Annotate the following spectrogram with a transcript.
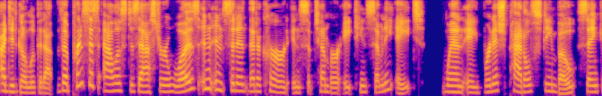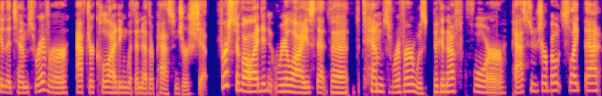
I did go look it up. The Princess Alice disaster was an incident that occurred in September 1878 when a British paddle steamboat sank in the Thames River after colliding with another passenger ship. First of all, I didn't realize that the, Thames River was big enough for passenger boats like that.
